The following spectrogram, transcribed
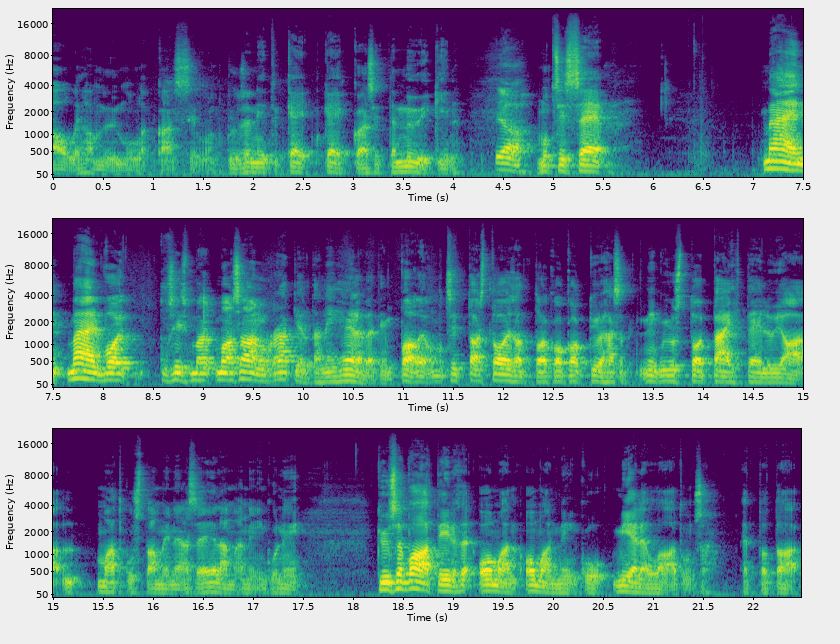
Ollihan myy mulle kans silloin. Kyllä se niitä ke, keikkoja sitten myikin. Joo. Mut siis se, mä en, mä en voi, kun siis mä, mä oon saanut räpiltä niin helvetin paljon, mutta sitten taas toisaalta toi koko, kyllähän se, niin kuin just toi päihteily ja matkustaminen ja se elämä, niin, kuin, niin kyllä se vaatii se oman, oman niin kuin mielenlaatunsa. Et tota,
